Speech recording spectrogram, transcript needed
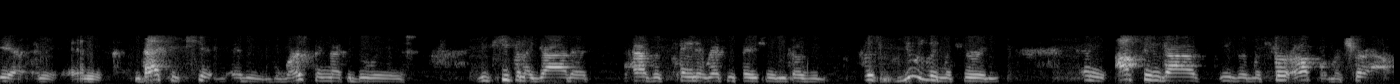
Yeah, and, and that could and the worst thing that could do is you keeping a guy that has a tainted reputation because it's usually maturity. And I've seen guys either mature up or mature out,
